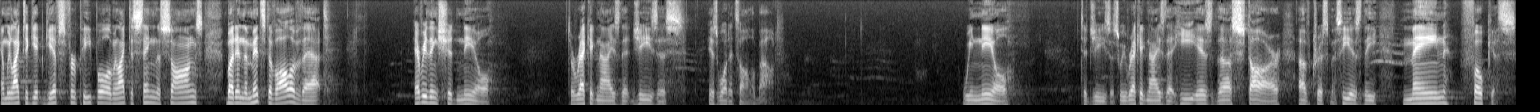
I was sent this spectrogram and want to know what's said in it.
and we like to get gifts for people and we like to sing the songs. But in the midst of all of that, everything should kneel to recognize that Jesus is what it's all about. We kneel to Jesus. We recognize that He is the star of Christmas, He is the main focus.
